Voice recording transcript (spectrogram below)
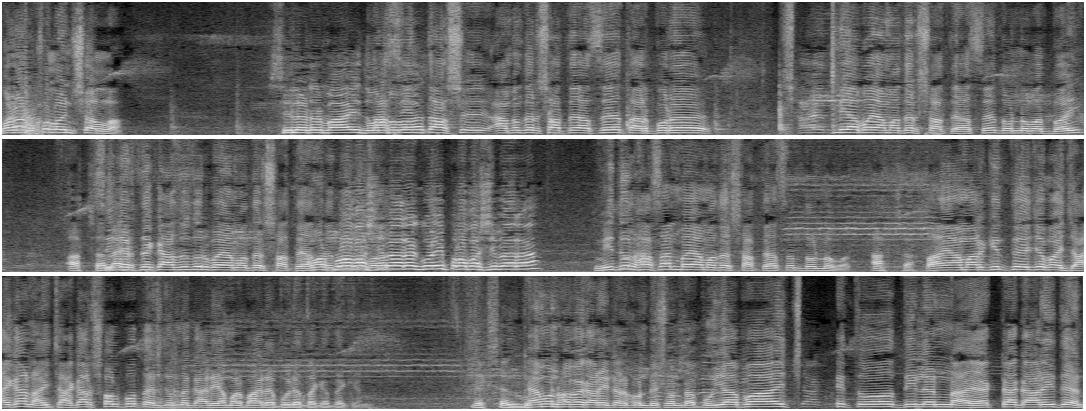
বরাট খোলো ইনশাল্লাহ সিলেটের ভাই ধন্যবাদ। আমাদের সাথে আছে। তারপরে শাহেদ মিয়া ভাই আমাদের সাথে আছে ধন্যবাদ ভাই। আচ্ছা সিলেট থেকে আজিজুর ভাই আমাদের সাথে আছে প্রবাসী। ভাইরা কই? প্রবাসী ভাইরা? মিদুল হাসান ভাই আমাদের সাথে আছেন ধন্যবাদ। আচ্ছা। ভাই আমার কিন্তু এই যে ভাই জায়গা নাই জায়গার স্বল্পতা এর জন্য গাড়ি আমার বাইরে পড়ে থাকে দেখেন। দেখছেন কেমন হবে গাড়িটার কন্ডিশনটা বুইয়া ভাই চাকরি তো দিলেন না একটা গাড়ি দেন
